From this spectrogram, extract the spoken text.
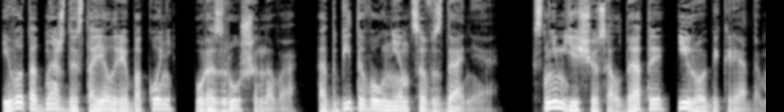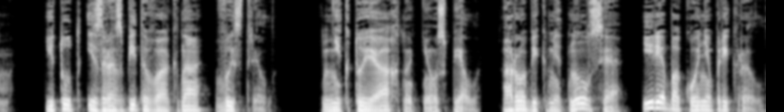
И вот однажды стоял рябоконь у разрушенного, отбитого у немцев здания. С ним еще солдаты и Робик рядом. И тут из разбитого окна выстрел. Никто и ахнуть не успел, а Робик метнулся и рябоконя прикрыл.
